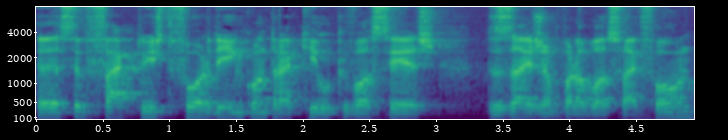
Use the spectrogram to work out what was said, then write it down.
uh, se de facto isto for de encontro àquilo que vocês desejam para o vosso iPhone,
